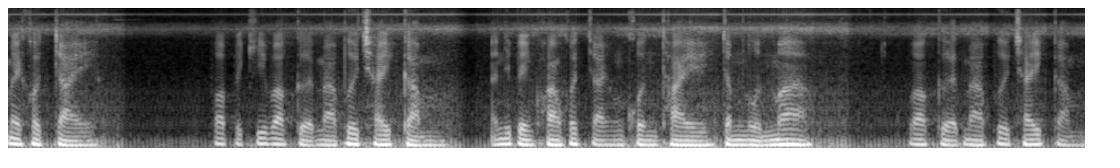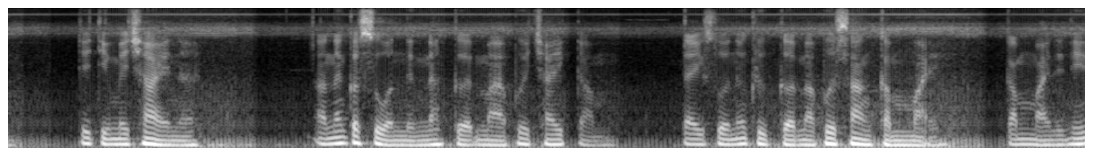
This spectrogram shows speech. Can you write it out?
ไม่เข้าใจ เพราะไปคิดว่าเกิดมาเพื่อใช้กรรม อันนี้เป็นความเข้าใจของคนไทยจำนวนมาก ว่าเกิดมาเพื่อใช้กรรม ที่จริงไม่ใช่นะอันนั้นก็ส่วนหนึ่งนะเกิดมาเพื่อใช้กรรม แต่อีกส่วนนึงคือเกิดมาเพื่อสร้างกรรมใหม่ กรรมใหม่ในนี้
